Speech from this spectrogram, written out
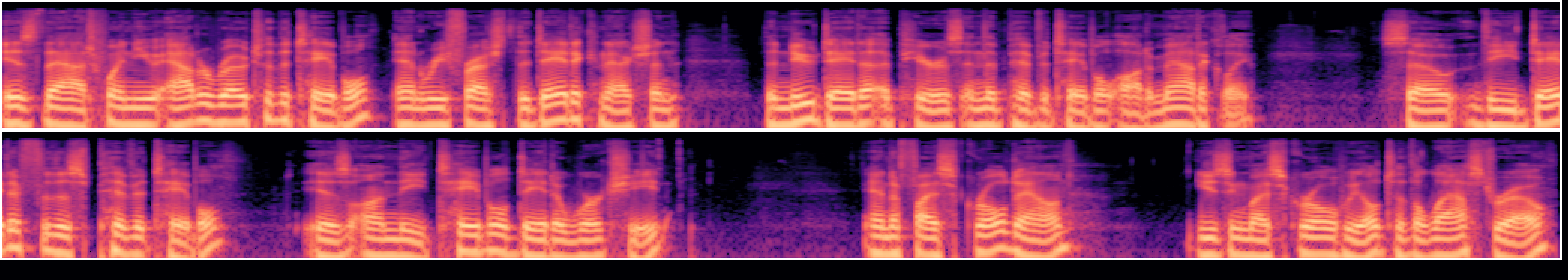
is that when you add a row to the table and refresh the data connection, the new data appears in the pivot table automatically. So the data for this pivot table is on the table data worksheet. And if I scroll down using my scroll wheel to the last row,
